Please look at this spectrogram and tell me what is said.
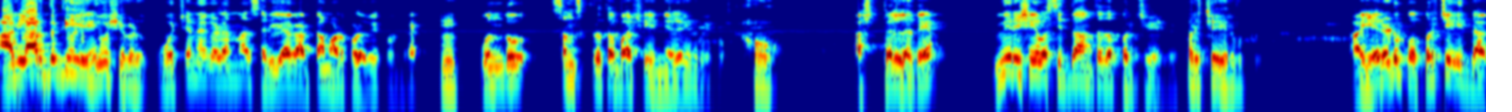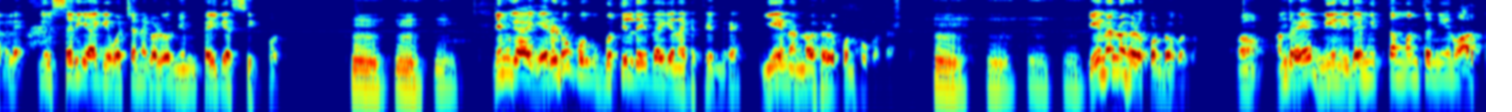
ಆಗ್ಲಾರ್ದಕ್ಕೆ. ದೋಷಗಳು. ವಚನಗಳನ್ನ ಸರಿಯಾಗಿ ಅರ್ಥ ಮಾಡ್ಕೊಳ್ಬೇಕು ಅಂದ್ರೆ ಒಂದು ಸಂಸ್ಕೃತ ಭಾಷೆ ಹಿನ್ನೆಲೆ ಇರಬೇಕು. ಅಷ್ಟಲ್ಲದೆ ವೀರಶೈವ ಸಿದ್ಧಾಂತದ ಪರಿಚಯ ಇರಬೇಕು. ಪರಿಚಯ ಇರಬೇಕು. ಆ ಎರಡು ಪ- ಪರಿಚಯ ಇದ್ದಾಗಲೇ ನೀವು ಸರಿಯಾಗಿ ವಚನಗಳು ನಿಮ್ಮ ಕೈಗೆ ಸಿಕ್ಬೋದು ಹ್ಮ್ ಹ್ಮ್ ಹ್ಮ್. ನಿಮ್ಗೆ ಎರಡೂ ಗೊತ್ತಿಲ್ಲದೆ ಇದ್ದಾಗ ಏನಾಗುತ್ತೆ ಅಂದ್ರೆ ಏನನ್ನೋ ಹೇಳ್ಕೊಂಡು ಹೋಗೋದು ಅಷ್ಟೇ. ಏನನ್ನೋ ಹೇಳ್ಕೊಂಡು ಹೋಗೋದು. ಹ್ಮ್ ಅಂದ್ರೆ ನೀನು ಇದೇ ಮಿತ್ತಮ್ಮ ಅಂತ ನೀನು ಅರ್ಥ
